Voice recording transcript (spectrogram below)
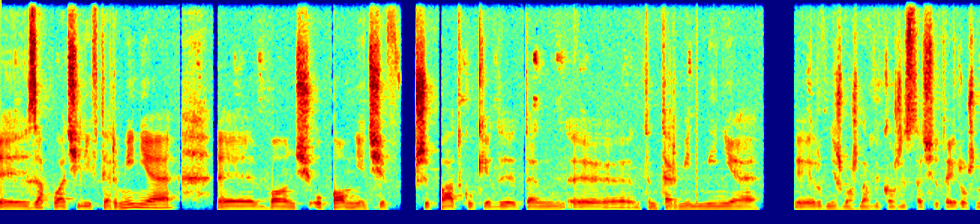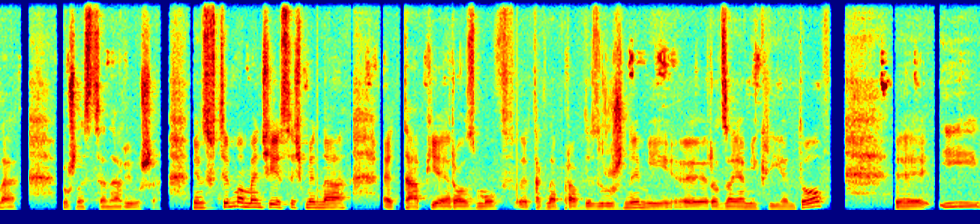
y, zapłacili w terminie, bądź upomnieć się w przypadku, kiedy ten, ten termin minie. Również można wykorzystać tutaj różne, różne scenariusze. Więc w tym momencie jesteśmy na etapie rozmów tak naprawdę z różnymi rodzajami klientów i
